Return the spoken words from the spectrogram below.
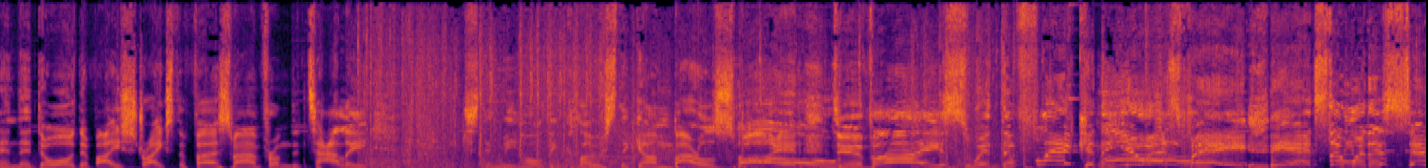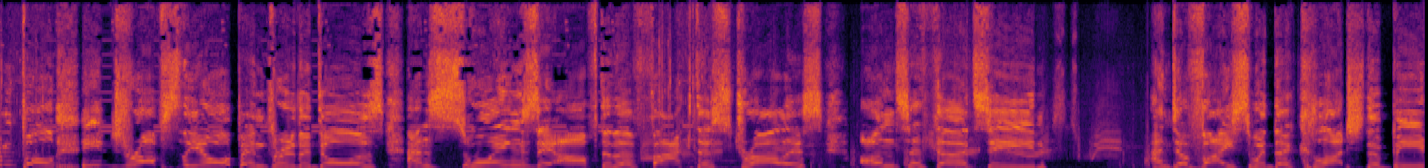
in the door. Device strikes the first man from the tally. Stewie holding close. The gun barrel spotted. Oh! Device with the flick and the Oh! USP. He hits them with a simple. He drops the open through the doors and swings it after the fact. Astralis onto 13. And Device with the clutch, the B.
